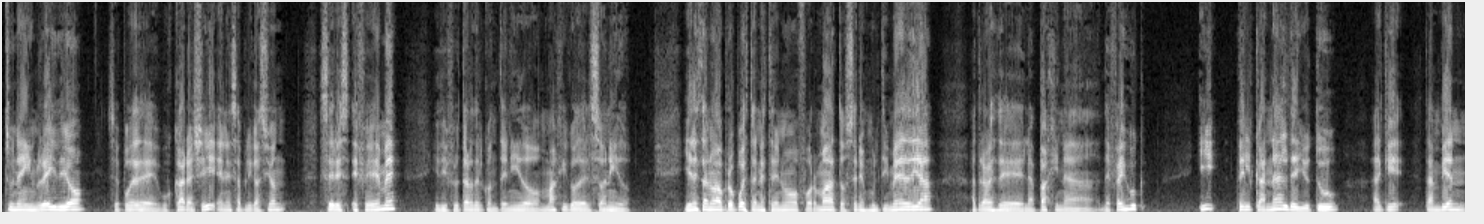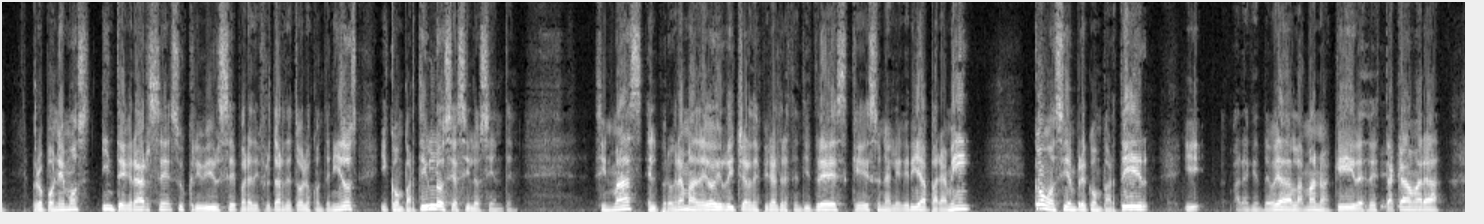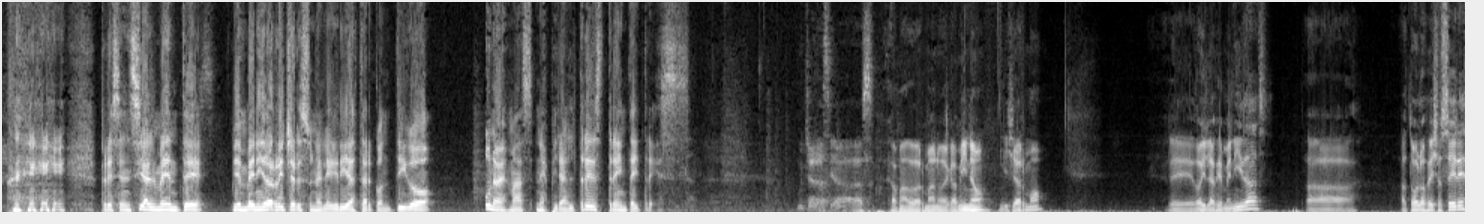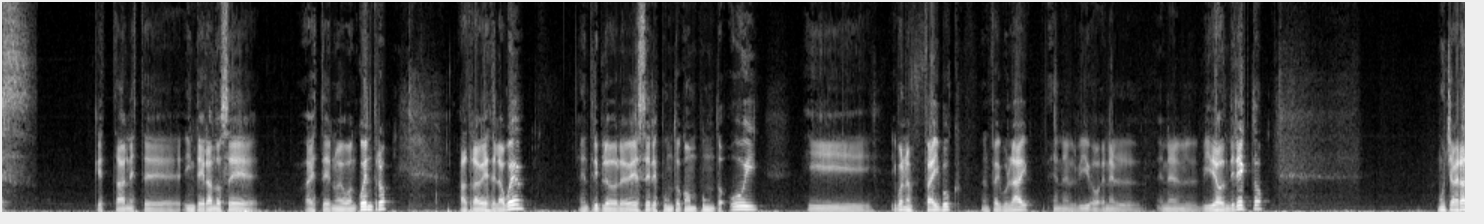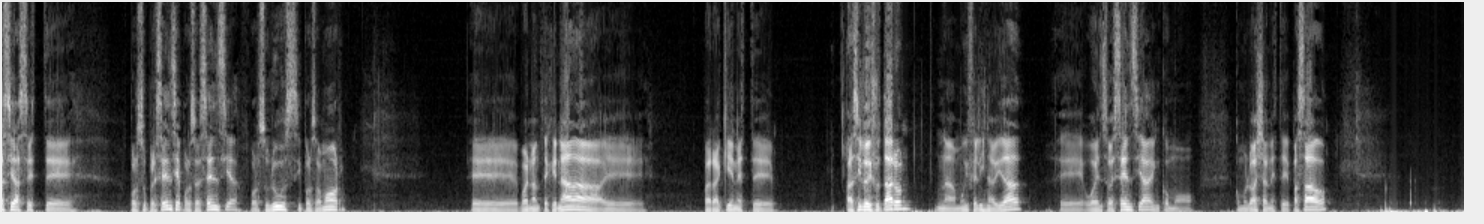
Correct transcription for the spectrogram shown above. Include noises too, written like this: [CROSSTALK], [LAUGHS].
TuneIn Radio, se puede buscar allí en esa aplicación Ceres FM y disfrutar del contenido mágico del sonido. Y en esta nueva propuesta, en este nuevo formato, Ceres Multimedia, a través de la página de Facebook y del canal de YouTube, al que también proponemos integrarse, suscribirse para disfrutar de todos los contenidos y compartirlos si así lo sienten. Sin más, el programa de hoy, Richard de Espiral 333, que es una alegría para mí, como siempre compartir y para que te voy a dar la mano aquí desde esta cámara [LAUGHS] presencialmente. Bienvenido Richard, es una alegría estar contigo una vez más en Espiral 333. Muchas gracias, amado hermano de camino, Guillermo. Le doy las bienvenidas a, a todos los bellos seres que están este, integrándose a este nuevo encuentro a través de la web en www.ceres.com.uy y, y bueno en Facebook en Facebook Live en el video en el, en el video en directo muchas gracias este por su presencia por su esencia por su luz y por su amor Eh, bueno antes que nada eh, para quien este así lo disfrutaron una muy feliz navidad eh, o en su esencia, en cómo, cómo lo hayan este, pasado,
